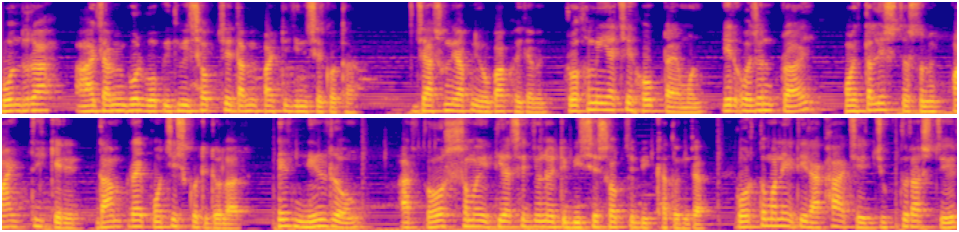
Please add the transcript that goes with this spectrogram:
বন্ধুরা, আজ আমি বলব পৃথিবীর সবচেয়ে দামি পাঁচটি জিনিসের কথা, যা শুনে আপনি অবাক হয়ে যাবেন। প্রথমেই আছে হোপ ডায়মন্ড। এর ওজন প্রায় পঁয়তাল্লিশ দশমিক পাঁচ দুই দাম প্রায় পঁচিশ কোটি ডলার। এর নীল রং আর রহস্যময় ইতিহাসের জন্য এটি বিশ্বের সবচেয়ে বিখ্যাত হীরা। বর্তমানে এটি রাখা আছে যুক্তরাষ্ট্রের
